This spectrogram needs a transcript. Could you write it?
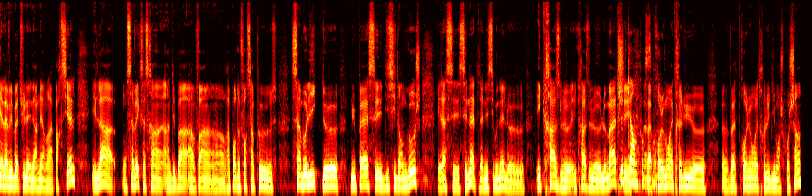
qu'elle avait battu l'année dernière dans la partielle. Et là, on savait que ça serait un, un, débat, enfin un rapport de force un peu symbolique de NUPES et dissidents de gauche. Et là, c'est net. Daniel Simonet le, écrase, le, écrase le, le match et va probablement être élu, euh, va probablement être élu dimanche prochain.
